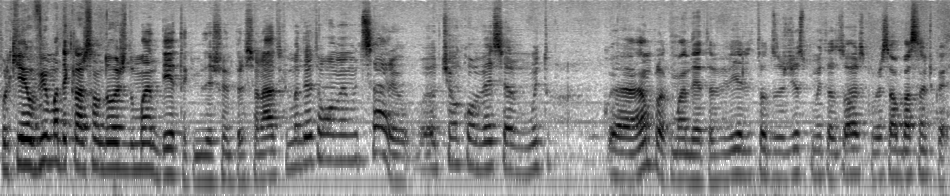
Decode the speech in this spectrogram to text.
Porque eu vi uma declaração de hoje do Mandetta que me deixou impressionado, que o Mandetta é um homem muito sério. Eu, eu tinha uma conversa muito eh, ampla com o Mandetta, vi ele todos os dias por muitas horas, conversava bastante com ele.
